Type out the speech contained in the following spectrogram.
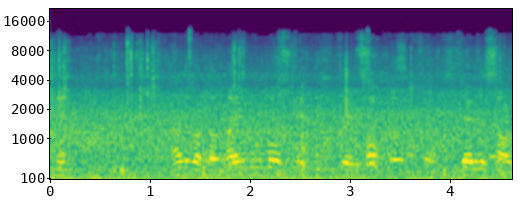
gidin. Hadi bakalım. Hayırlı uğurlu olsun hepiniz. Sizler de sağ olun.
